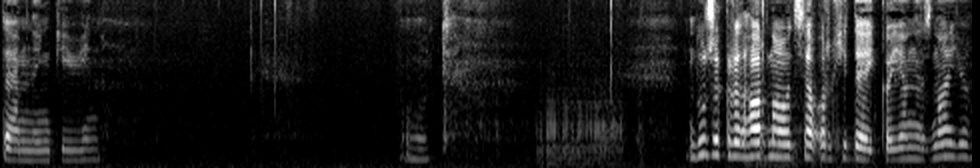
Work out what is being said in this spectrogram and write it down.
Темненький він. От. Дуже гарна оця орхідейка. Я не знаю,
